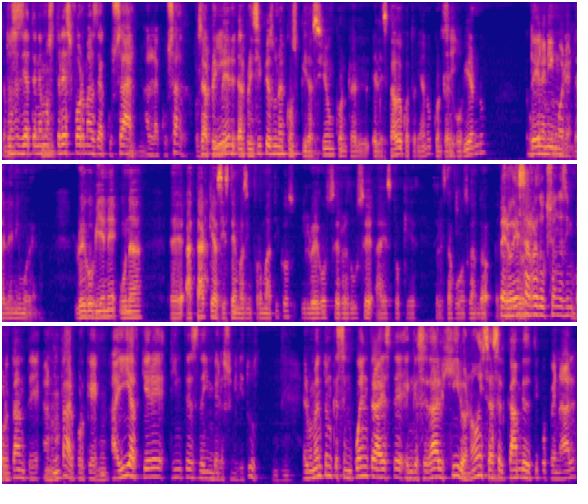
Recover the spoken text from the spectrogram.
Entonces ya tenemos tres formas de acusar al acusado. O sea, al, principio es una conspiración contra el, Estado ecuatoriano, contra el gobierno. De Lenín Moreno. De Lenín Moreno. Luego viene un eh, ataque a sistemas informáticos y luego se reduce a esto que es le está juzgando. Pero esa reducción es importante anotar porque ahí adquiere tintes de inverosimilitud. El momento en que se encuentra este, en que se da el giro, ¿no? Y se hace el cambio de tipo penal,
